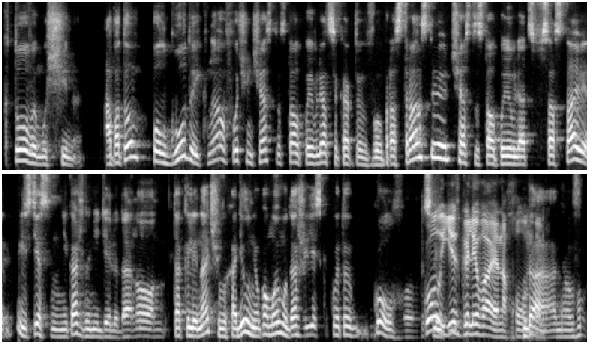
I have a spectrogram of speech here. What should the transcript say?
кто вы, мужчина? А потом полгода и Кнауф очень часто стал появляться как-то в пространстве, часто стал появляться в составе. Естественно, не каждую неделю, да, но он так или иначе выходил. У него, по-моему, даже есть какой-то гол. Гол есть голевая на Холланда. Да, вот.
